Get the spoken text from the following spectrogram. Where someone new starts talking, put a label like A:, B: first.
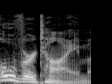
A: Overtime.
